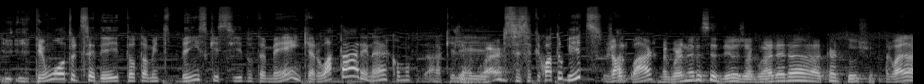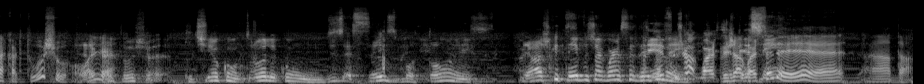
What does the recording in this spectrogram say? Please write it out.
E, e tem um outro de CD totalmente bem esquecido também, que era o Atari, né? Como aquele. Jaguar? 64 bits, o Jaguar. Jaguar não era CD, o Jaguar era cartucho. Agora era cartucho? Era Olha. cartucho. Que tinha o controle com 16 botões. Eu acho que teve o Jaguar CD Teve também. o Jaguar O CD, Jaguar sim. CD, é. Ah, tá.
